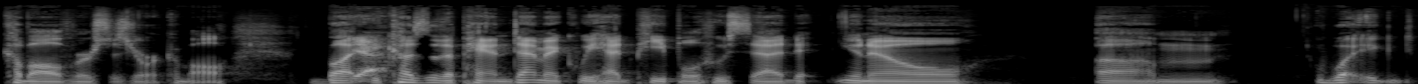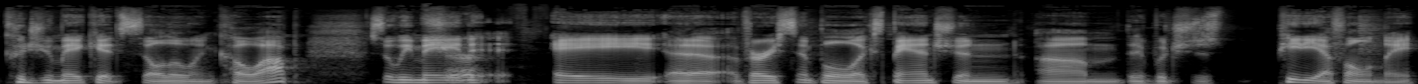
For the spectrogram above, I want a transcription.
cabal versus your cabal. But yeah. because of the pandemic, we had people who said, you know, um, what could you make it solo and co-op? So we made sure. a, a, a very simple expansion, um, which is PDF only,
